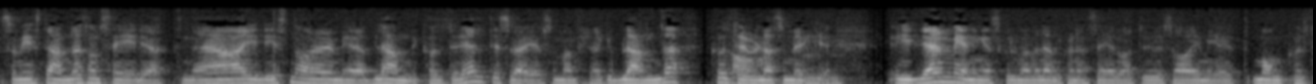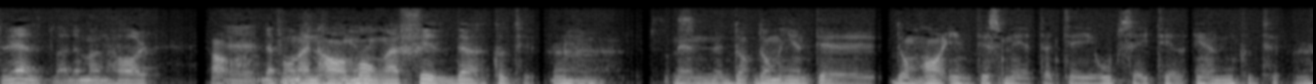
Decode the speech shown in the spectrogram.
så finns det andra som säger det att nej, det är snarare mer blandkulturellt i Sverige. Så man försöker blanda kulturerna ja. så mycket. Mm. I den meningen skulle man väl ändå kunna säga då att USA är mer ett mångkulturellt va? Där man har... Ja, eh, där man har många skilda kulturer. Mm. Men de, de, är inte, de har inte smetat ihop sig till en kultur.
